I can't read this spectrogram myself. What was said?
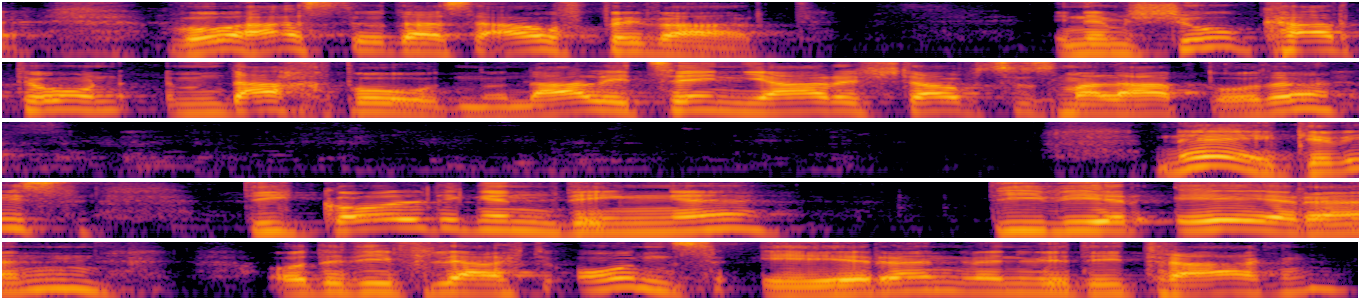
wo hast du das aufbewahrt? In einem Schuhkarton im Dachboden und alle zehn Jahre staubst du es mal ab, oder? Nee, gewiss, die goldigen Dinge, die wir ehren oder die vielleicht uns ehren, wenn wir die tragen,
